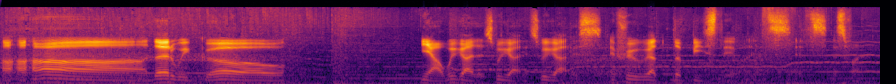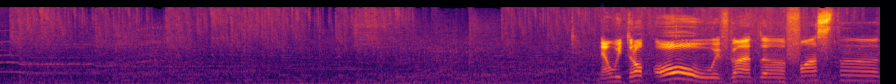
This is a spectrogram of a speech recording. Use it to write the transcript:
Ha ha ha! There we go. Yeah, we got this. We got this. We got this. If we got the beast, it's it's it's fine. Now we drop. Oh, we've got the fast uh,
